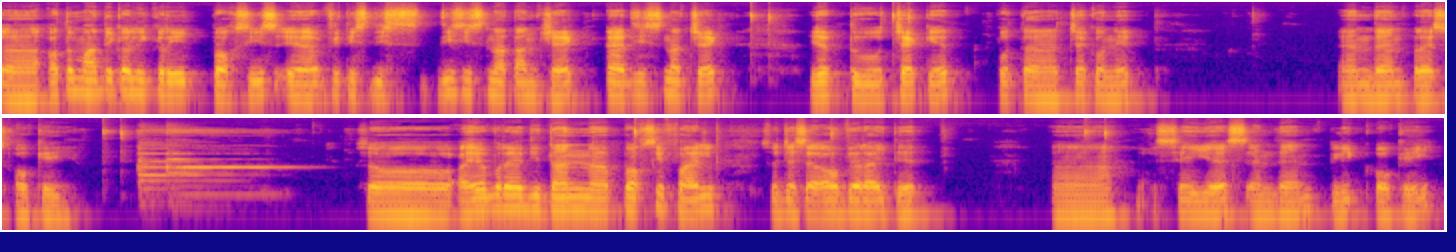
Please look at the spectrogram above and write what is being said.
uh, automatically create proxies. If it is this, this is not unchecked, uh, this is not checked, you have to check it, put a check on it, and then press OK. So, I have already done a proxy file. So, just uh, overwrite it uh, say yes and then click OK.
